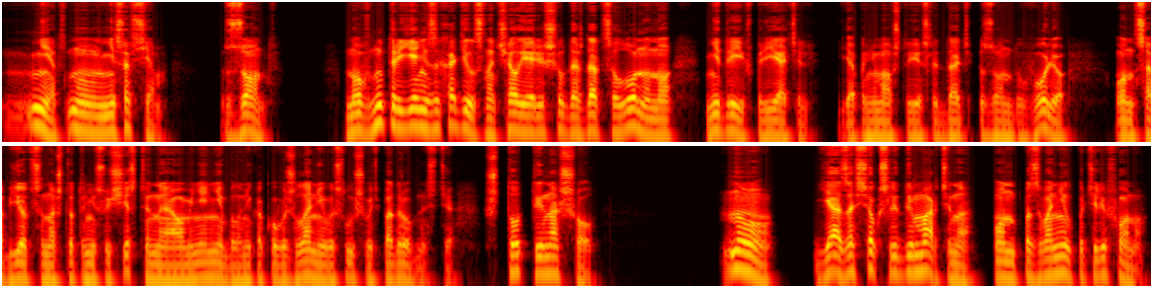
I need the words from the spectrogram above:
«Нет, ну, не совсем. Зонд. Но внутрь я не заходил. Сначала я решил дождаться Лону, но не дрейф, приятель. Я понимал, что если дать зонду волю, он собьется на что-то несущественное, а у меня не было никакого желания выслушивать подробности. Что ты нашел?» «Ну, я засек следы Мартина. Он позвонил по телефону.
